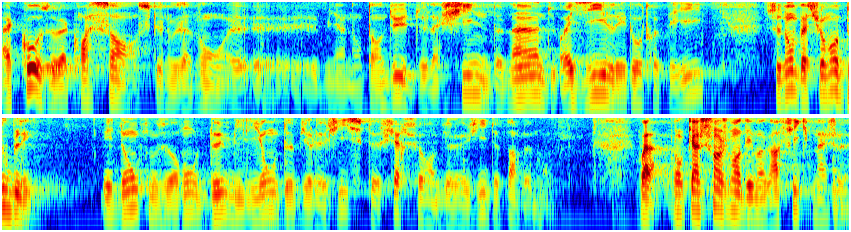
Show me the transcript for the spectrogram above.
à cause de la croissance que nous avons euh, euh, bien entendu de la Chine, de l'Inde, du Brésil et d'autres pays, ce nombre va sûrement doubler. Et donc nous aurons 2 millions de biologistes, chercheurs en biologie de par le monde. Voilà, donc un changement démographique majeur,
